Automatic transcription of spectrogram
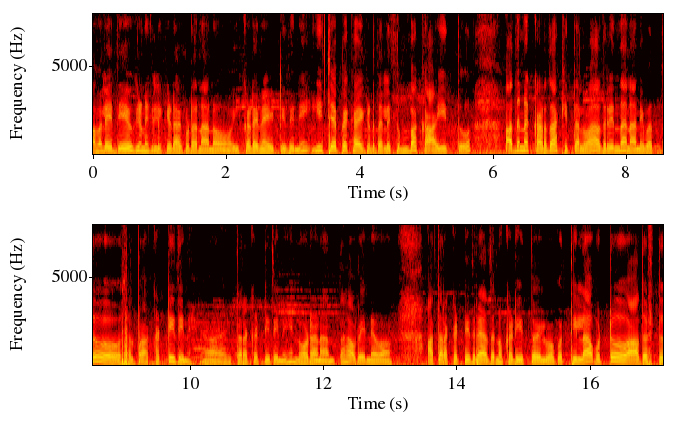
ಆಮೇಲೆ ದೇವಗಿಣಗಲಿ ಗಿಡ ಕೂಡ ನಾನು ಈ ಕಡೆನೇ ಇಟ್ಟಿದ್ದೀನಿ. ಈ ಚೇಪೆಕಾಯಿ ಗಿಡದಲ್ಲಿ ತುಂಬ ಕಾಯಿ ಇತ್ತು. ಅದನ್ನು ಕಡ್ದಾಕಿತ್ತಲ್ವ? ಅದರಿಂದ ನಾನಿವತ್ತು ಸ್ವಲ್ಪ ಕಟ್ಟಿದ್ದೀನಿ. ಈ ಥರ ಕಟ್ಟಿದ್ದೀನಿ. ನೋಡೋಣ ಅಂತ. ಅವೇನು ಆ ಥರ ಕಟ್ಟಿದರೆ ಅದನ್ನು ಕಡಿಯುತ್ತೋ ಇಲ್ವೋ ಗೊತ್ತಿಲ್ಲ. ಒಟ್ಟು ಆದಷ್ಟು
